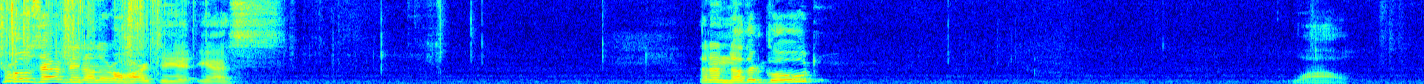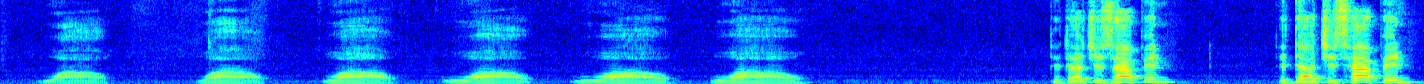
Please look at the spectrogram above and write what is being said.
Stros have been a little hard to hit, yes. Then another gold? Wow. Wow. Wow. Wow. Wow. Wow. Wow. Did that just happen? Did that just happen?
